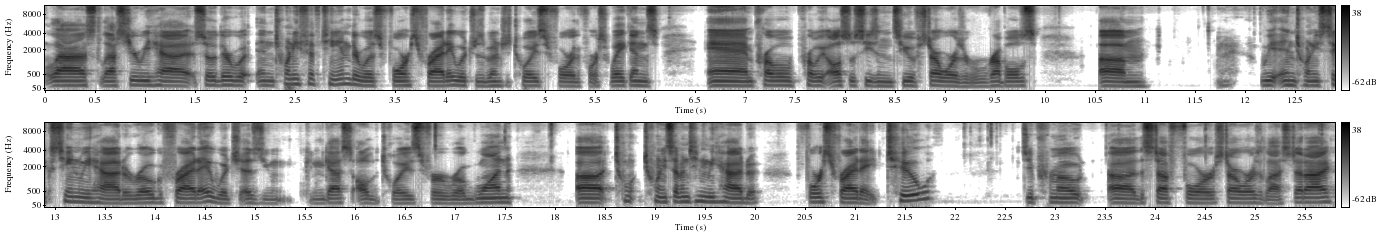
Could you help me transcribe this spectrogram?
last last year we had so there was in 2015 there was Force Friday, which was a bunch of toys for the Force Awakens, and probably probably also season two of Star Wars Rebels. Um, we in 2016 we had Rogue Friday, which as you can guess, all the toys for Rogue One. Uh, tw- 2017 we had Force Friday two to promote uh, the stuff for Star Wars: The Last Jedi,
